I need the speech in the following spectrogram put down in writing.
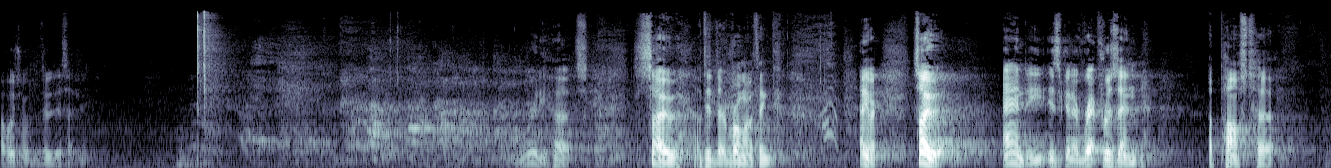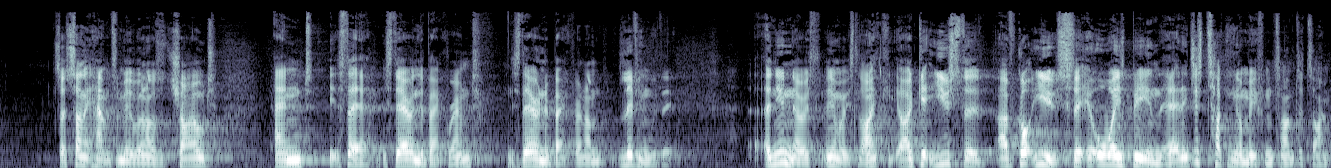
I always want to do this actually. It really hurts. So, I did that wrong, I think. anyway, so Andy is going to represent a past hurt. So, something happened to me when I was a child, and it's there. It's there in the background. It's there in the background. I'm living with it. And you know, you know what it's like. I get used to, I've got used to it always being there and it's just tugging on me from time to time.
